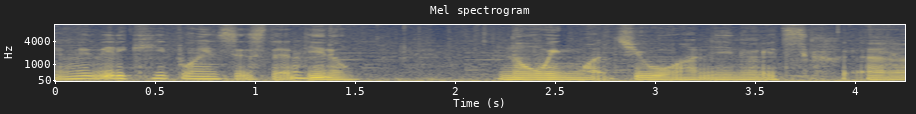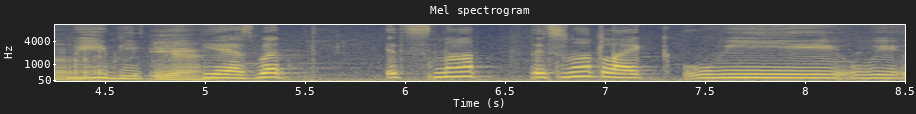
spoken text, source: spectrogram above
maybe the key points is that you Mhm. know, knowing what you want. You know, it's uh, Maybe. Yeah. Yes, but it's not. It's not like we we.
